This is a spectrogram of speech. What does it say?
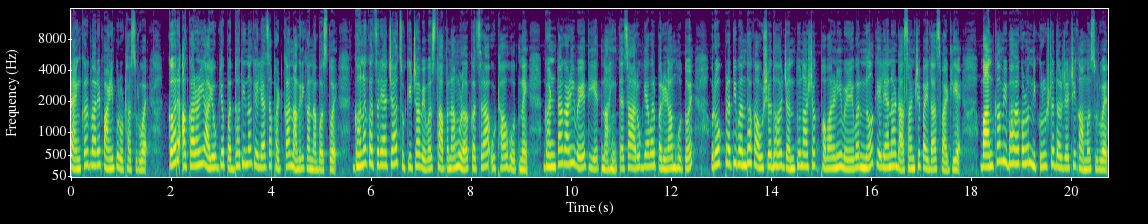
टँकरद्वारे पाणीपुरवठा सुरू आहे. कर आकारणी अयोग्य पद्धतीनं केल्याचा फटका नागरिकांना बसतोय. घनकचऱ्याच्या चुकीच्या व्यवस्थापनामुळे कचरा उठाव होत नाही. घंटागाडी वेळेत येत नाही त्याचा आरोग्यावर परिणाम होतोय. रोगप्रतिबंधक औषधं जंतुनाशक फवारणी वेळेवर न केल्यानं डासांची पैदास वाढली आहे बांधकाम विभागाकडून निकृष्ट दर्जाची कामं सुरू आहेत.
